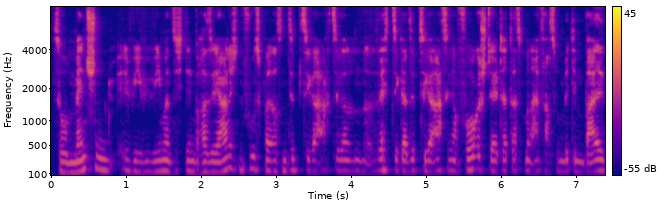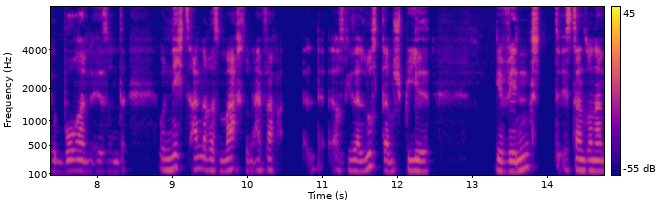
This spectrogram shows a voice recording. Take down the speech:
so Menschen, wie, wie man sich den brasilianischen Fußball aus den 70er, 80er, 60er, 70er, 80er vorgestellt hat, dass man einfach so mit dem Ball geboren ist und, und nichts anderes macht und einfach aus dieser Lust am Spiel gewinnt, ist dann so einer,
